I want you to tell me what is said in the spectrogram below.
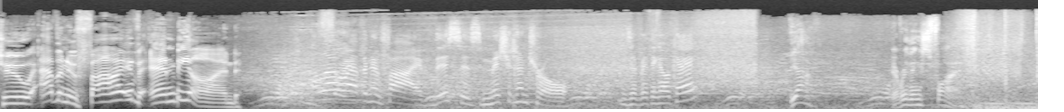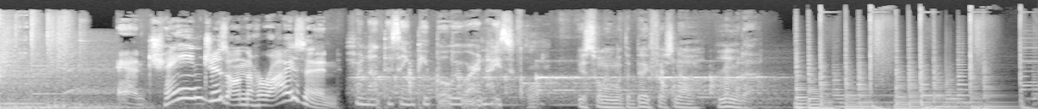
to Avenue 5 and beyond. Hello, Avenue 5. This is Mission Control. Is everything okay? Yeah, everything's fine. And change is on the horizon. We're not the same people we were in high school. You're swimming with the big fish now. Remember that.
